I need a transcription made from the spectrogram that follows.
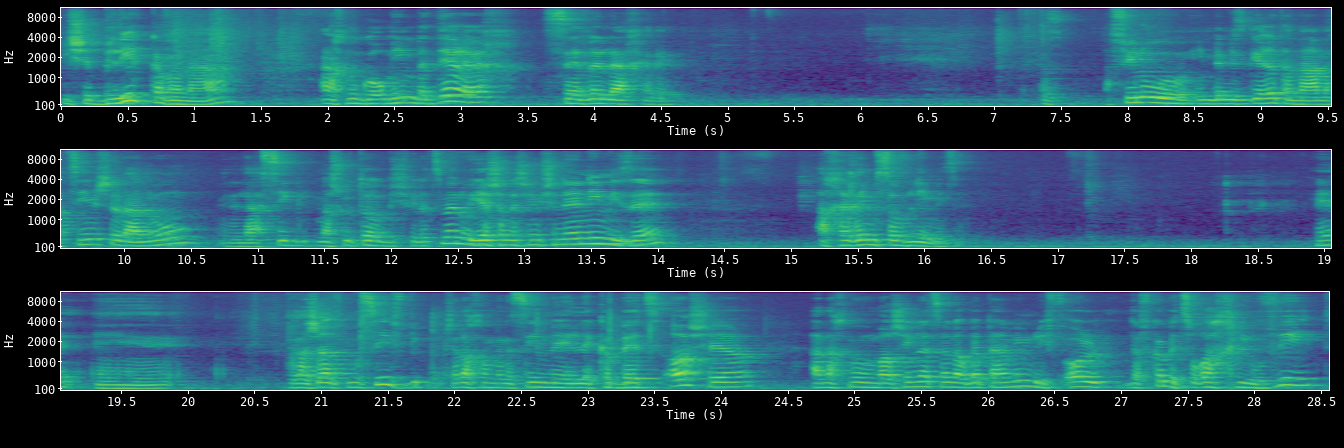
היא שבלי כוונה, אנחנו גורמים בדרך סבל לאחרים. אז אפילו אם במסגרת המאמצים שלנו להשיג משהו טוב בשביל עצמנו, יש אנשים שנהנים מזה, אחרים סובלים מזה. אה, פרשת מוסיף, כשאנחנו מנסים אה, לקבץ עושר, אנחנו מרשים לעצמנו הרבה פעמים לפעול דווקא בצורה חיובית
